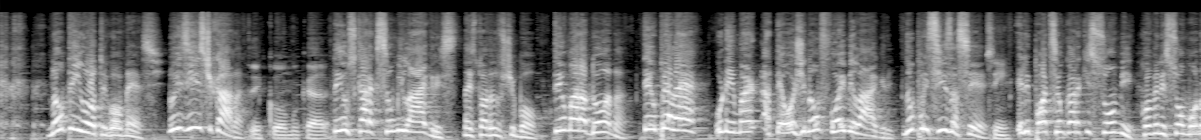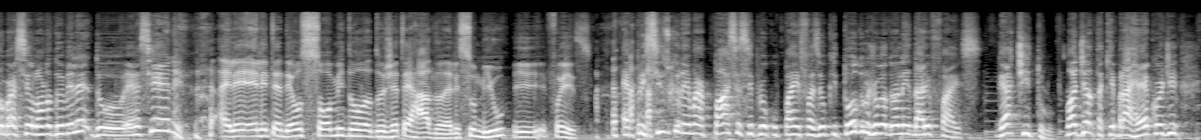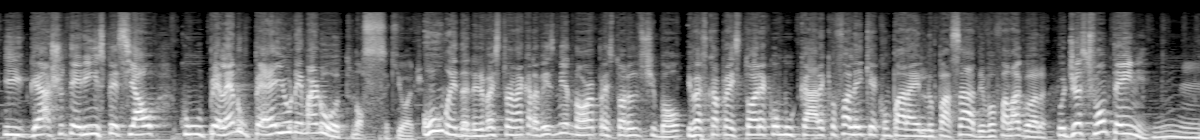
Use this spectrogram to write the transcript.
Não tem outro igual o Messi. Não existe, cara. Tem como, cara. Tem os caras que são milagres na história do futebol. Tem o Maradona, tem o Pelé. O Neymar até hoje não foi milagre. Não precisa ser. Sim. Ele pode ser um cara que some, como ele somou no Barcelona do, ML, do MSN. ele, ele entendeu o some do, do jeito errado, né? Ele sumiu e foi isso. É preciso que o Neymar passe a se preocupar em fazer o que todo jogador lendário faz. Ganhar título. Não adianta quebrar recorde e ganhar chuteirinha especial com o Pelé num pé e o Neymar no outro. Nossa, que ódio. Ou, Maidana, ele vai se tornar cada vez menor pra história do futebol e vai ficar pra história como o cara que eu falei que ia comparar ele no passado, e eu vou falar agora. O Just Fontaine.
